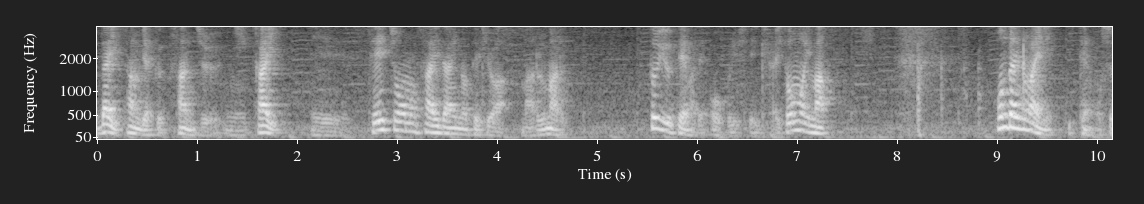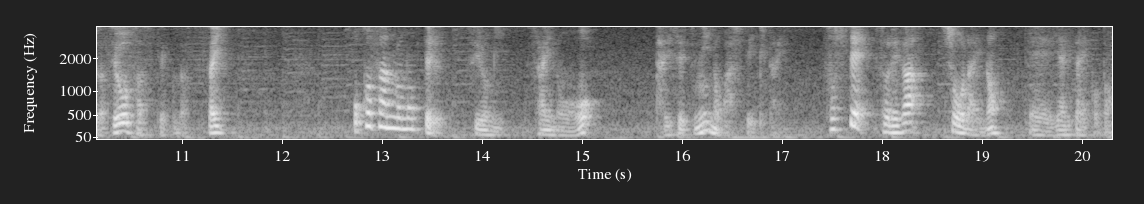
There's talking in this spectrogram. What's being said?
第332回、えー、成長の最大の敵は〇〇というテーマでお送りしていきたいと思います。本題の前に一点お知らせをさせてください。お子さんの持ってる強み才能を大切に伸ばしていきたい。そしてそれが将来の、えー、やりたいこと。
